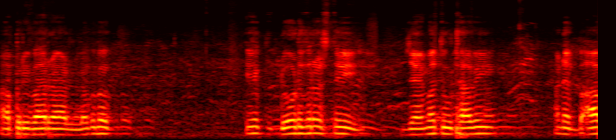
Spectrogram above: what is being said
આ પરિવાર લગભગ એક દોઢ વર્ષથી જહેમત ઉઠાવી અને આ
